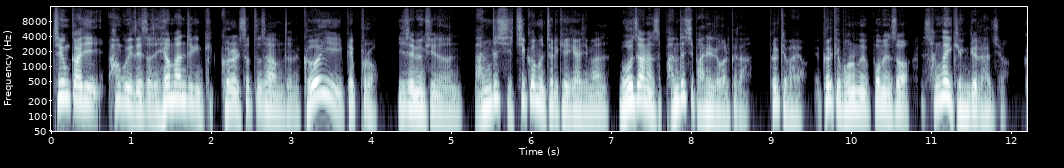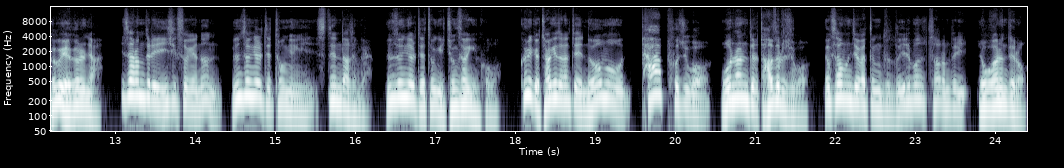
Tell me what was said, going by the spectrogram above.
지금까지 한국에 대해서 혐한적인 기- 글을 썼던 사람들은 거의 100% 이재명 씨는 반드시 지금은 저렇게 얘기하지만 머지않아서 반드시 반일로 갈 거다. 그렇게 봐요. 그렇게 보면, 보면서 상당히 경계를 하죠. 그거 왜 그러냐? 이 사람들의 인식 속에는 윤석열 대통령이 스탠다드인 거야. 윤석열 대통령이 정상인 거고. 그러니까 자기들한테 너무 다 퍼주고 원하는 대로 다 들어주고 역사 문제 같은 것들도 일본 사람들이 요구하는 대로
